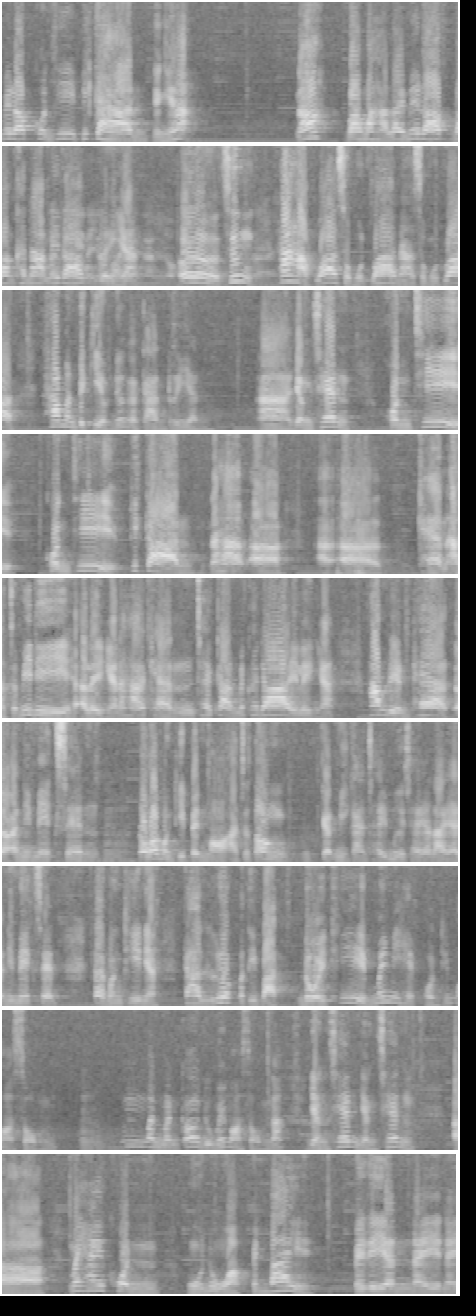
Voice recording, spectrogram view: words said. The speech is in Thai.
ไม่รับคนที่พิการอย่างเงี้ยนะบางมหาลัยไม่รับบางคณะไม่รับมันก็จะมีนโยบายอะไรอย่างเงี้ยอย่างนั้นเนอะเออ ซึ่งใช่ถ้าหากว่าสมมุติว่านะ สมมุติว่าถ้ามันไปเกี่ยวเนื่องกับการเรียนอ่าอย่างเช่นคนที่คนที่พิการนะคะอ่าอ่าอ่า แขนอาจจะไม่ดีอะไรอย่างเงี้ยนะคะ แขนใช้การไม่ค่อยได้อะไรอย่างเงี้ยห้ามเรียนแพทย์เอออันนี้ make sense อืมเพราะว่าบางทีเป็นหมออาจจะต้องมีการใช้มือใช้อะไร อันนี้ make sense แต่บางทีเนี่ยการเลือกปฏิบัติโดยที่ไม่มีเหตุผลที่เหมาะสมอืมอืมมันมันก็ดูไม่เหมาะสมนะ อย่างเช่นอย่างเช่นอ่าไม่ให้คนหูหนวกเป็นใบ้ไปเรียนในใน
